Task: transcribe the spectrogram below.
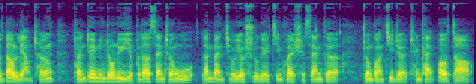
不到两成，团队命中率也不到三成五，篮板球又输给金块十三个。中广记者陈凯报道。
